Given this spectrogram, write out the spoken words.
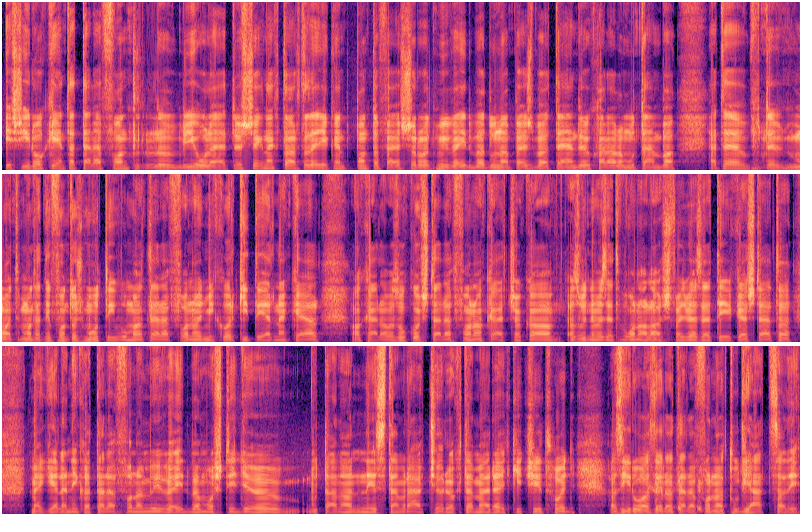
És íróként a telefont jó lehetőségnek tartod? Egyébként pont a felsorolt műveidbe, a Dunapestbe, a teendők halálom utánba, hát mondhatni fontos motivum a telefon, hogy mikor kitérnek el, akár az okos telefon, akár csak a, az úgynevezett vonalas vagy vezetékes, tehát a, megjelenik a telefon a műveidben, most így utána néztem rá, csörögtem erre egy kicsit, hogy az író azért a telefonnal tud játszani,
